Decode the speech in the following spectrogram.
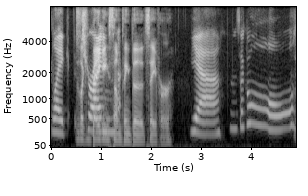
like just like trying begging something to save her. Yeah, it's like oh.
